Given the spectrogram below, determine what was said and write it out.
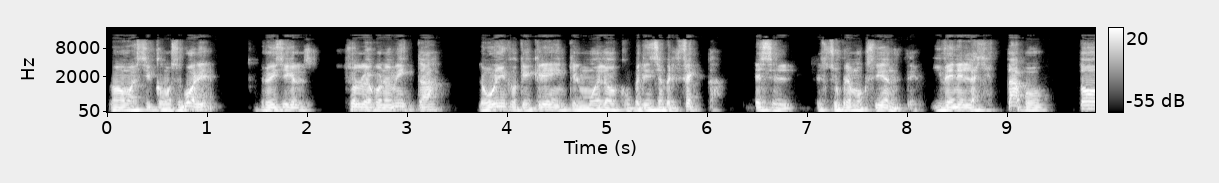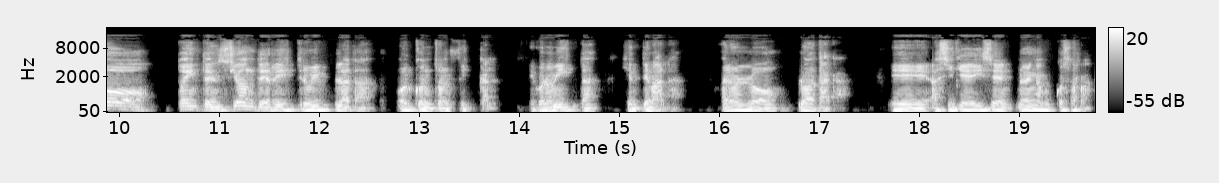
no vamos a decir cómo se pone, pero dice que son los economistas lo único que creen que el modelo de competencia perfecta es el, el Supremo Occidente y ven en la Gestapo todo, toda intención de redistribuir plata o el control fiscal. Economista, gente mala. Aarón lo, lo ataca. Eh, así que dicen, no vengan cosas raras.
